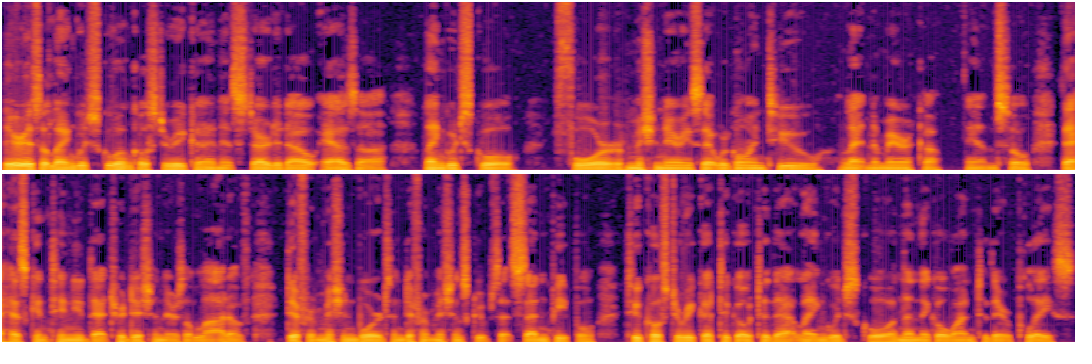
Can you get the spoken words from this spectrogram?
There is a language school in Costa Rica, and it started out as a language school for missionaries that were going to Latin America. And so that has continued that tradition. There's a lot of different mission boards and different missions groups that send people to Costa Rica to go to that language school and then they go on to their place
